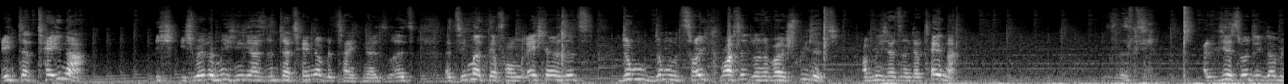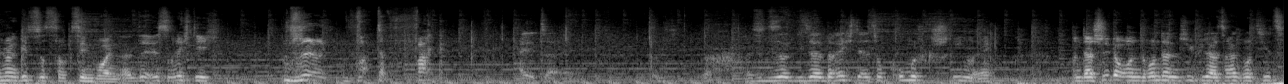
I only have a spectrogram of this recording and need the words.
Entertainer. Ich, ich würde mich nicht als Entertainer bezeichnen, als, als, als jemand, der vorm Rechner sitzt, dumm, dumm Zeug quasselt und dabei spielt. Aber nicht als Entertainer. Also jetzt würde ich glaube ich mal Gizos Talk sehen wollen. Also der ist richtig. What the fuck? Alter, ey. Also dieser, dieser Bericht, der ist so komisch geschrieben, ey. Und da steht auch unten drunter natürlich wieder als Randnotiz.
